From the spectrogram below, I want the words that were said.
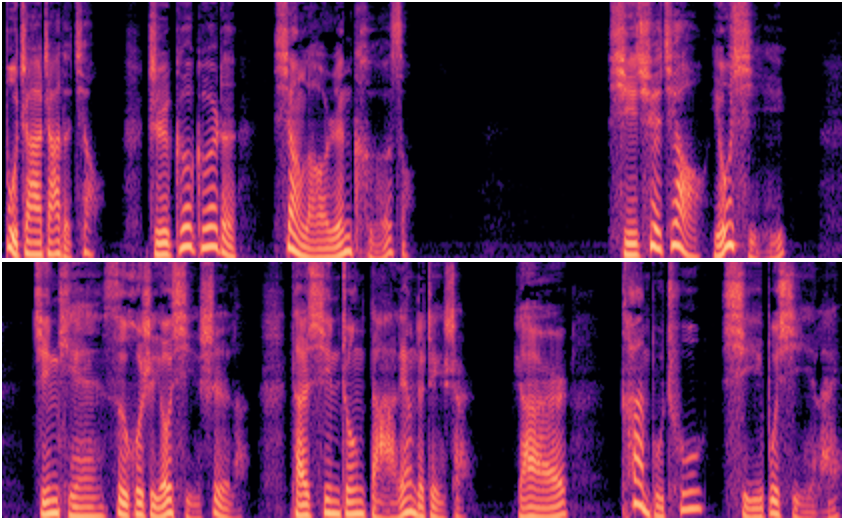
不喳喳的叫，只咯咯的向老人咳嗽。喜鹊叫有喜。今天似乎是有喜事了，他心中打量着这事儿，然而看不出喜不喜来。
